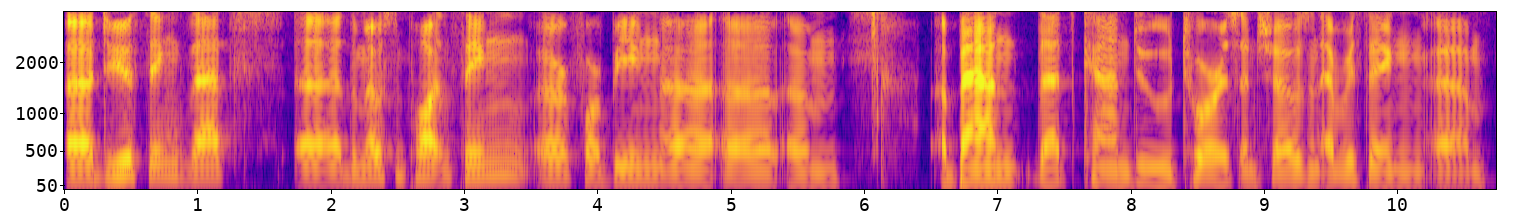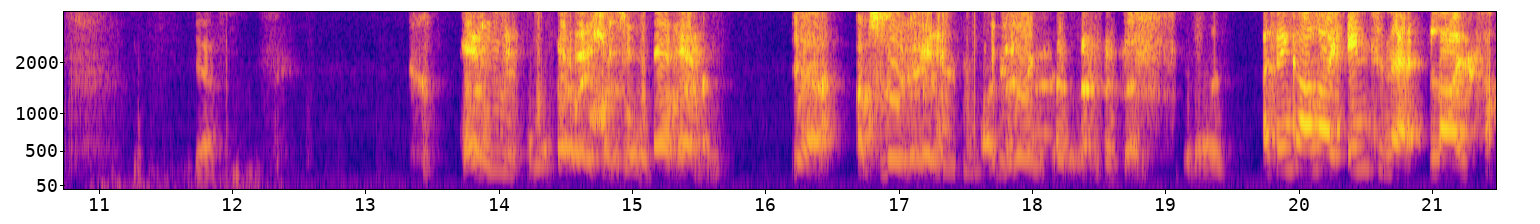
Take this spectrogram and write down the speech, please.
Uh, do you think that's uh, the most important thing uh, for being a, a, um, a band that can do tours and shows and everything? Um, yes. Totally, totally. So it's all about them. Yeah, absolutely. I'd be doing it you know. I think our like internet life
